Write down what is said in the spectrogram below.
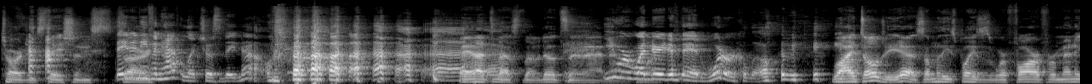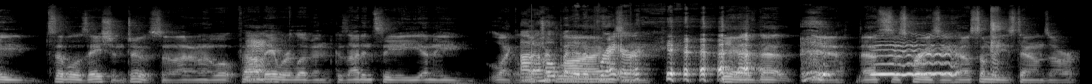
charging stations. They didn't even have electricity. No. Hey, that's messed up. Don't say that. you were wondering if they had water, Khalil. Well, I told you, yeah. Some of these places were far from any civilization too. So I don't know what, how they were living because I didn't see any like On a hope and a prayer. and- yeah, that yeah, that's just crazy how some of these towns are.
